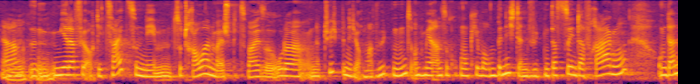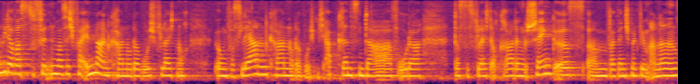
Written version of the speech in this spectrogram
Ja, mhm. Mir dafür auch die Zeit zu nehmen, zu trauern beispielsweise. Oder natürlich bin ich auch mal wütend und mir anzugucken, okay, warum bin ich denn wütend? Das zu hinterfragen, um dann wieder was zu finden, was ich verändern kann oder wo ich vielleicht noch irgendwas lernen kann oder wo ich mich abgrenzen darf oder dass es vielleicht auch gerade ein Geschenk ist. Ähm, weil wenn ich mit wem anderen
